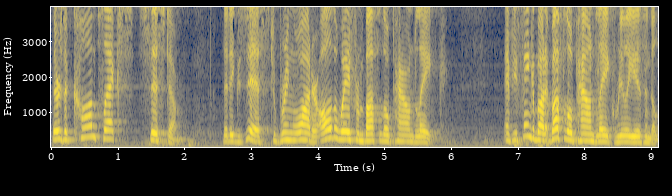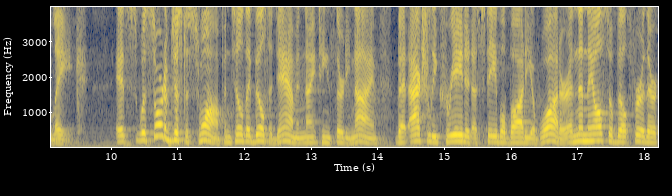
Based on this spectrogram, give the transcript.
There's a complex system that exists to bring water all the way from Buffalo Pound Lake. If you think about it, Buffalo Pound Lake really isn't a lake. It was sort of just a swamp until they built a dam in 1939 that actually created a stable body of water. And then they also built further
